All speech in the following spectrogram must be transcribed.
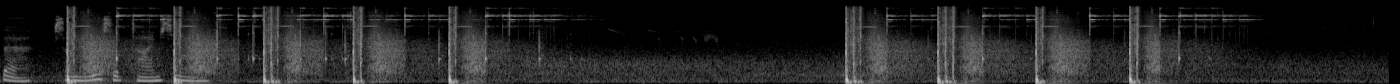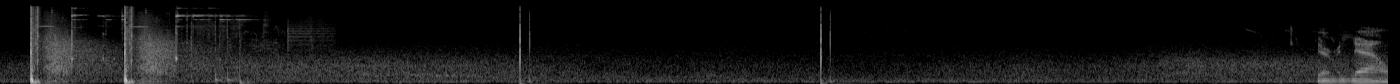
There, some recent time smile. German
